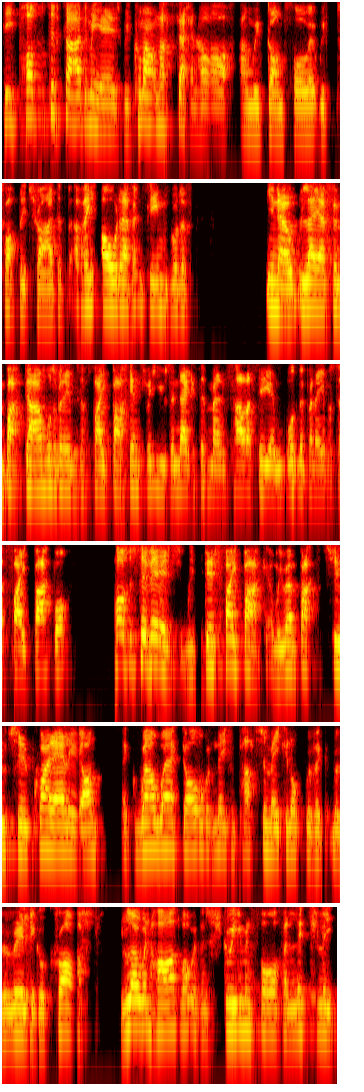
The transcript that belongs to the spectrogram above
the positive side of me is we've come out in that second half and we've gone for it. We've properly tried. I think old Everton teams would have, you know, lay everything back down, would have been able to fight back into it, use a negative mentality, and wouldn't have been able to fight back. But positive is we did fight back and we went back to 2 2 quite early on. A well worked goal with Nathan Patterson making up with a, with a really good cross. Low and hard, what we've been screaming for for literally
